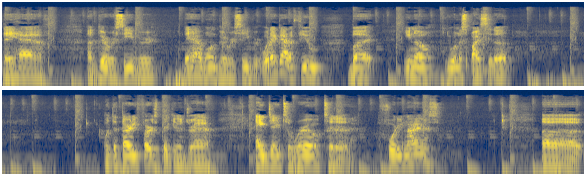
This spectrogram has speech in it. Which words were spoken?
they have a good receiver. They have one good receiver. Well, they got a few, but you know, you want to spice it up. With the 31st pick in the draft, AJ Terrell to the 49ers. Uh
